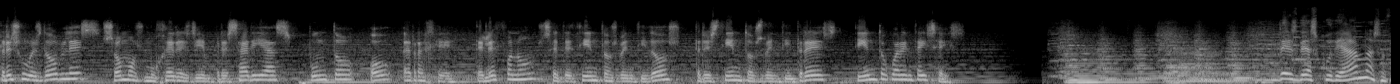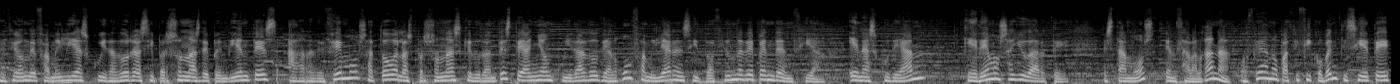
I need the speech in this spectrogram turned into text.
www.somosmujeresyempresarias.org. Teléfono 722-323-146. Desde Ascudean, Asociación de Familias Cuidadoras y Personas Dependientes, agradecemos a todas las personas que durante este año han cuidado de algún familiar en situación de dependencia. En Ascudean queremos ayudarte. Estamos en Zabalgana, Océano Pacífico 27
